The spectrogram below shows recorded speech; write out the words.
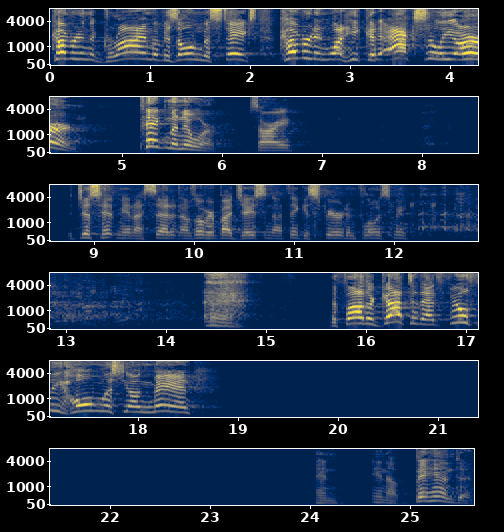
covered in the grime of his own mistakes, covered in what he could actually earn pig manure. Sorry. It just hit me, and I said it, and I was over here by Jason. I think his spirit influenced me. the father got to that filthy, homeless young man. And in abandon,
